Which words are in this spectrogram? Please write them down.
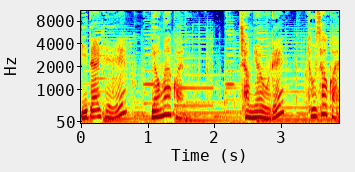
이다혜의 영화관, 정여울의 도서관.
